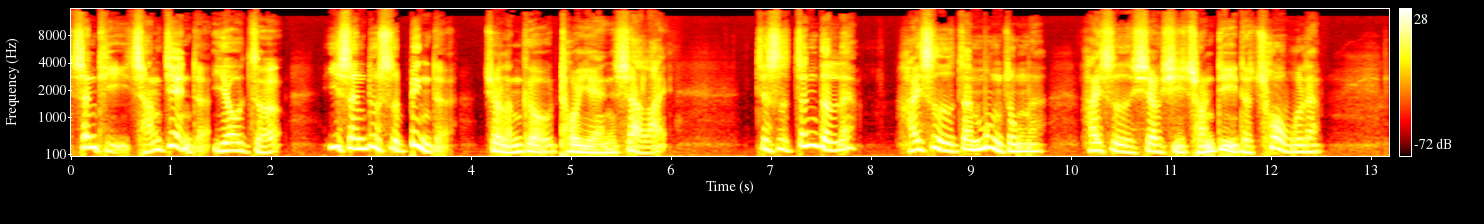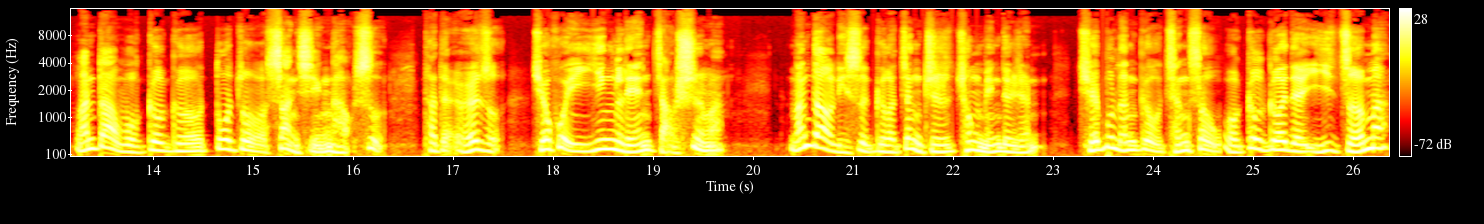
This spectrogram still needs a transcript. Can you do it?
身体常见的夭折，一生都是病的却能够拖延下来，这是真的呢？还是在梦中呢？还是消息传递的错误呢？难道我哥哥多做善行好事，他的儿子？却会英年早逝吗？难道你是个正直聪明的人，却不能够承受我哥哥的遗责吗？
